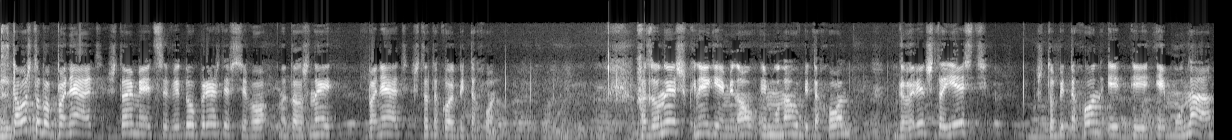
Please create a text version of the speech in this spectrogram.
Для того, чтобы понять, что имеется в виду, прежде всего, мы должны понять, что такое битахон. Хазуныш в книге Имуна у битахон говорит, что есть, что битахон и, и имуна,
